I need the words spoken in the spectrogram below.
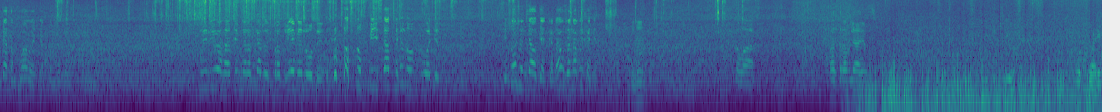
тебя там плавает, я потом покажу. Серега, а ты мне рассказываешь про две минуты. Он тут 50 минут ходит. И тоже взял дядька, да, уже на выходе? Класс. Поздравляю. Луфарик.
